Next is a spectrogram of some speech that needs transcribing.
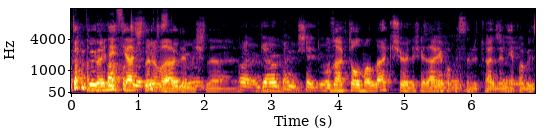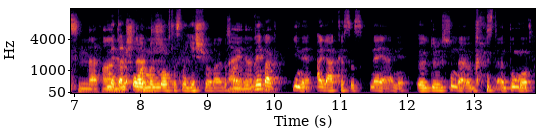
Adam diyor ki, Böyle "Ben fatura ihtiyaçları var istemiyorum." demişler. Aynen genel hani bir şey diyor. Uzakta olmalılar ki şöyle şeyler yapabilsin, ritüellerini Şey- yapabilsinler falan Neden demişlerdir. ormanın ortasında yaşıyorlardı falan. Aynen. Ve bak yine alakasız. Ne yani? Öldürülsünler mi bu yüzden? Bu mu?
